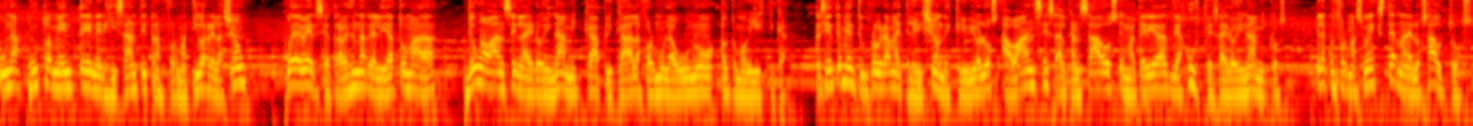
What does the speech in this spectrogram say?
una mutuamente energizante y transformativa relación puede verse a través de una realidad tomada de un avance en la aerodinámica aplicada a la Fórmula 1 automovilística. Recientemente un programa de televisión describió los avances alcanzados en materia de ajustes aerodinámicos en la conformación externa de los autos,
